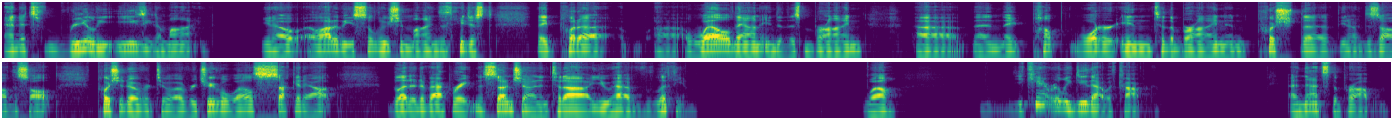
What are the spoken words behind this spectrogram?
and it's really easy to mine. You know, a lot of these solution mines, they just, they put a, a well down into this brine uh, and they pump water into the brine and push the, you know, dissolve the salt, push it over to a retrieval well, suck it out, let it evaporate in the sunshine, and ta-da, you have lithium. Well, you can't really do that with copper. And that's the problem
